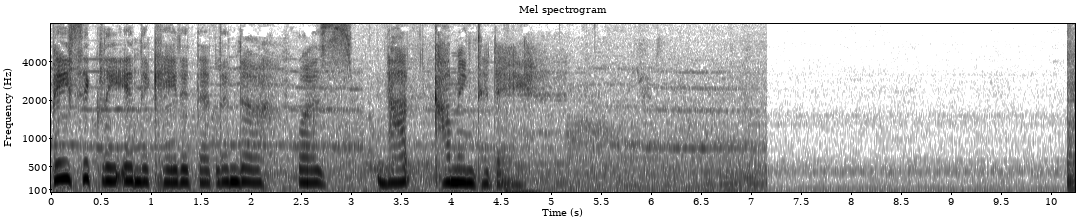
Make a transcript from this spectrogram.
Basically indicated that Linda was not coming today. Oh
